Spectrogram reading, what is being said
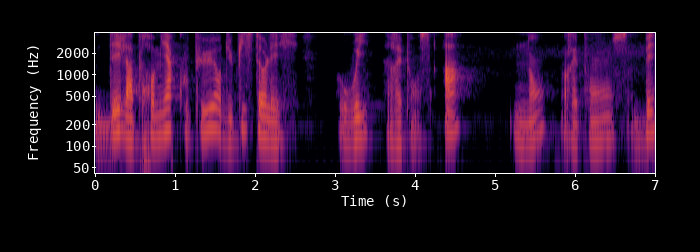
dès la première coupure du pistolet Oui, réponse A. Non, réponse B.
